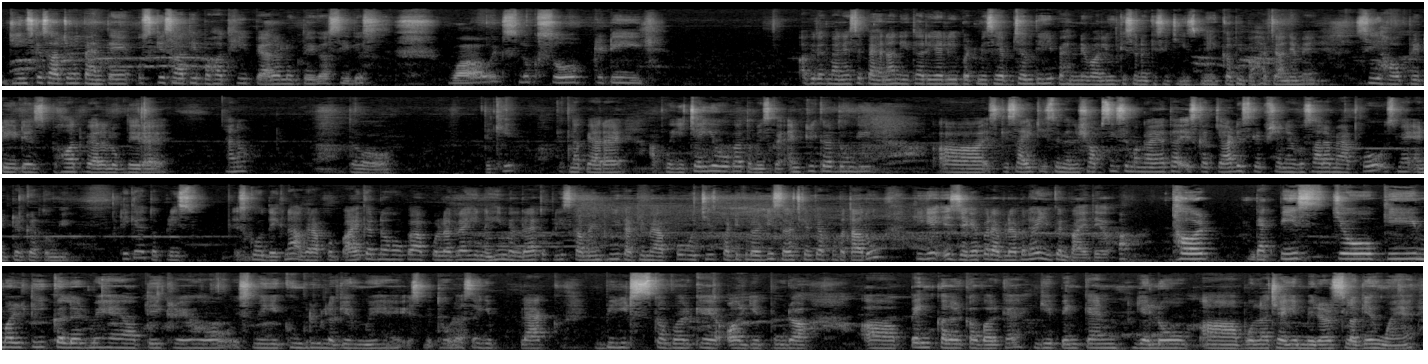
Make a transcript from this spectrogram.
जीन्स के साथ जो हम पहनते हैं, उसके साथ ये बहुत ही प्यारा लुक देगा सीरियस वाह इट्स लुक सो प्रिटी अभी तक मैंने इसे पहना नहीं था रियली बट मैं इसे अब जल्दी ही पहनने वाली हूँ किसी न किसी चीज़ में, कभी बाहर जाने में। See how pretty it is बहुत प्यारा लुक दे रहा है है ना? तो देखिए, कितना प्यारा है। आपको ये चाहिए होगा तो मैं इसको एंट्री कर दूँगी। इसके साइट इसे मैंने शॉपसी से मंगाया था। इसका क्या डिस्क्रिप्शन है वो सारा मैं आपको उसमें एंटर कर दूँगी। ठीक है? तो प्लीज़ इसको देखना। अगर आपको बाय करना होगा, आपको लग रहा है ये नहीं मिल रहा है तो प्लीज़ कमेंट भी ताकि मैं आपको वो चीज़ पर्टिकुलरली सर्च करके आपको बता दूँ कि ये इस जगह पर अवेलेबल है you can buy their third neck piece जो कि मल्टी कलर में है, आप देख रहे हो, इसमें ये घुंघरू लगे हुए हैं, इसमें थोड़ा सा ये ब्लैक बीड्स का वर्क है और ये पूरा पिंक कलर का वर्क है। ये पिंक एंड येलो बोलना चाहिए मिरर्स लगे हुए हैं।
